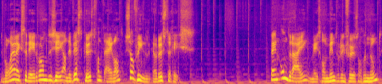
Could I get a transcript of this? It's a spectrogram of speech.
De belangrijkste reden waarom de zee aan de westkust van het eiland zo vriendelijk en rustig is. Bij een omdraaiing, meestal een windreversal genoemd,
